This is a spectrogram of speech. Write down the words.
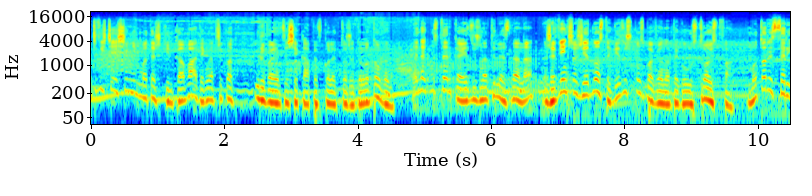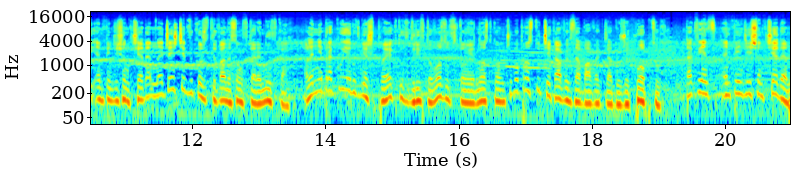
Oczywiście silnik ma też kilka wad, jak na przykład urywające się kapy w kolektorze dolotowym. Jednak usterka jest już na tyle znana, że większość jednostek jest już pozbawiona tego ustrojstwa. Motory z serii M57 najczęściej wykorzystywane są w terenówkach, ale nie brakuje również projektów driftowozów z tą jednostką, czy po prostu ciekawych zabawek dla dużych chłopców. Tak więc M57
